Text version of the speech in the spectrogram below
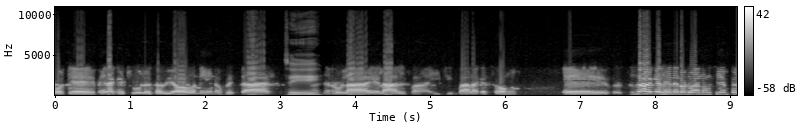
porque mira qué chulo se vio Nino Freestyle, Sí. Rulay, El Alfa y Chimbala que son eh, tú sabes que el género urbano siempre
